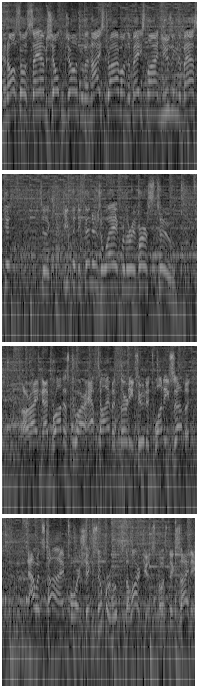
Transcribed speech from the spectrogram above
And also Sam Shelton Jones with a nice drive on the baseline using the basket to keep the defenders away for the reverse two. All right, that brought us to our halftime at 32 to 27. Now it's time for Schick Super Hoops, the largest, most exciting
